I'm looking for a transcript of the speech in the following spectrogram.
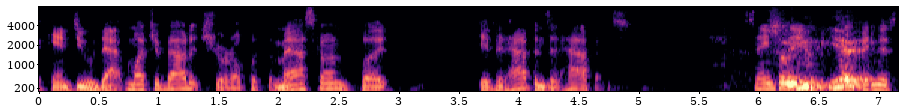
I can't do that much about it. Sure, I'll put the mask on, but if it happens, it happens. Same so thing. You, yeah, this,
